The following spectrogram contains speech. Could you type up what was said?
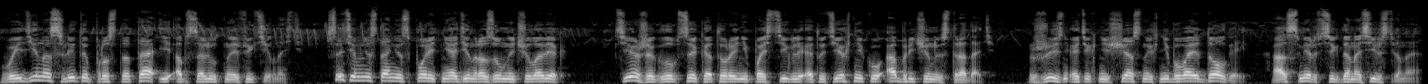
воедино слиты простота и абсолютная эффективность. С этим не станет спорить ни один разумный человек, те же глупцы, которые не постигли эту технику, обречены страдать. Жизнь этих несчастных не бывает долгой, а смерть всегда насильственная.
